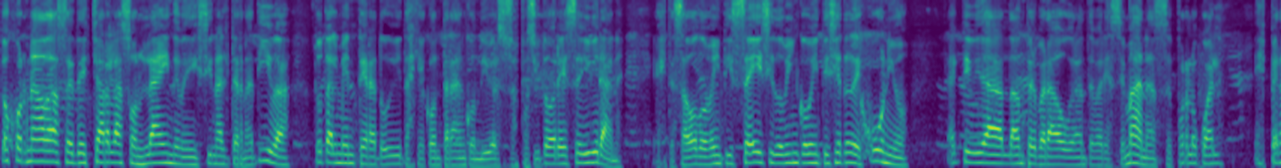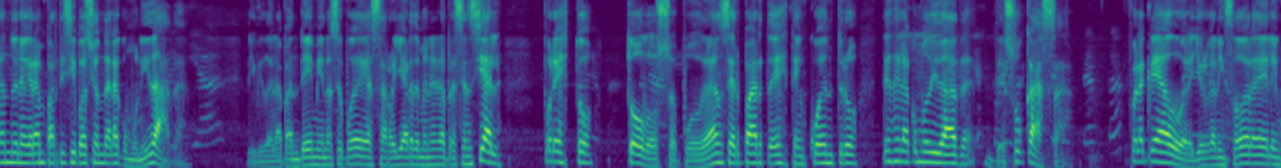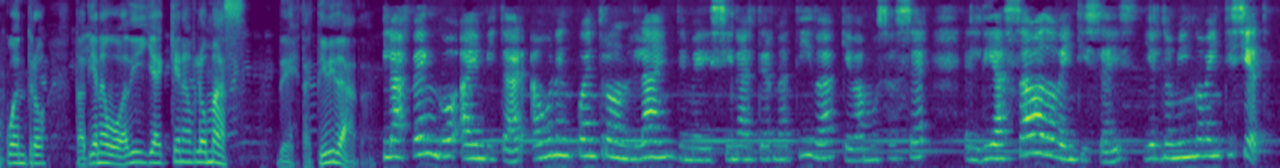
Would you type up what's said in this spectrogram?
Dos jornadas de charlas online de medicina alternativa, totalmente gratuitas que contarán con diversos expositores, se vivirán este sábado 26 y domingo 27 de junio. La actividad la han preparado durante varias semanas, por lo cual esperando una gran participación de la comunidad. Debido a la pandemia no se puede desarrollar de manera presencial, por esto todos podrán ser parte de este encuentro desde la comodidad de su casa. Fue la creadora y organizadora del encuentro, Tatiana Bobadilla, quien habló más de esta actividad. Las vengo a invitar a un encuentro online de medicina alternativa que vamos a hacer el día sábado 26 y el domingo 27.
